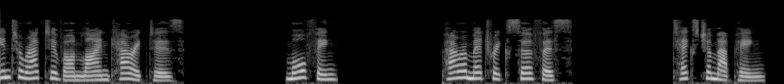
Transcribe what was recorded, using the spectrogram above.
Interactive online characters Morphing Parametric surface Texture mapping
